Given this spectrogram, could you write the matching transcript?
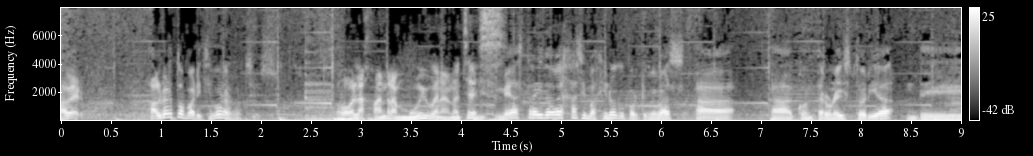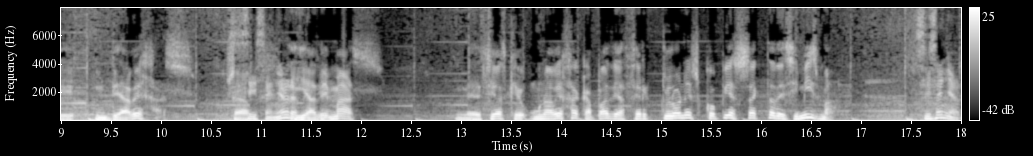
A ver, Alberto París, buenas noches. Hola Juanra, muy buenas noches. Me has traído abejas, imagino que porque me vas a, contar una historia de, abejas. sí, señor. Y además, me decías que una abeja capaz de hacer clones, copia exacta de sí misma. Sí, señor.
